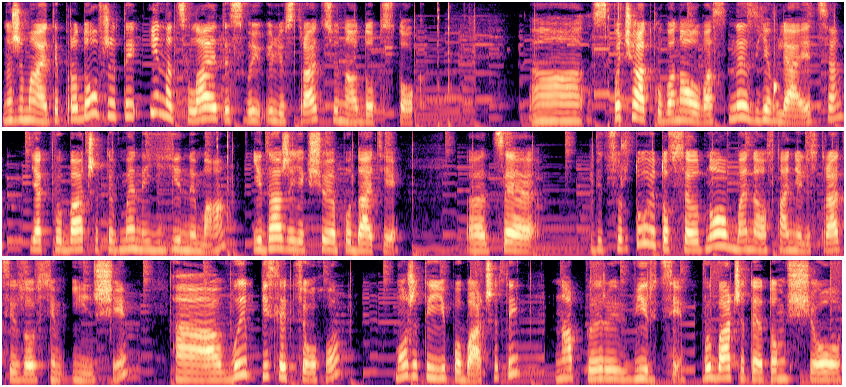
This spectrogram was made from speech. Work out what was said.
нажимаєте продовжити і надсилаєте свою ілюстрацію на Adobe Stock. Спочатку вона у вас не з'являється. Як ви бачите, в мене її нема. І навіть якщо я по даті е, це відсортую, то все одно в мене останні ілюстрації зовсім інші. Ви після цього можете її побачити на перевірці. Ви бачите що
